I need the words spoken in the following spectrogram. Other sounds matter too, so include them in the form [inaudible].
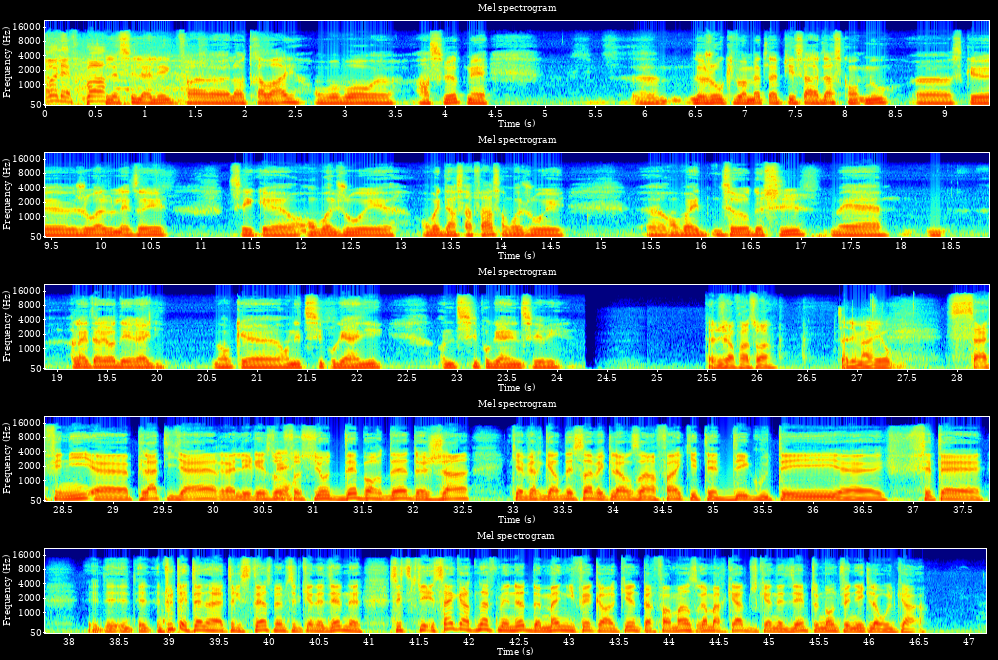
Relève pas. laisser la Ligue faire euh, leur travail. On va voir euh, ensuite, mais euh, le jour qu'il va mettre la pied sur la glace contre nous, euh, ce que Joël voulait dire, c'est que on va le jouer, on va être dans sa face, on va le jouer, euh, on va être dur dessus, mais euh, à l'intérieur des règles. Donc, euh, on est ici pour gagner. On est ici pour gagner une série. Salut Jean-François. Salut Mario. Ça a fini euh, plate hier. Les réseaux Eh. sociaux débordaient de gens qui avaient regardé ça avec leurs enfants, qui étaient dégoûtés. Euh, C'était euh, tout était dans la tristesse, même si le Canadien venait- c'est ce qui est 59 minutes de magnifique hockey, une performance remarquable du Canadien, puis tout le monde finit avec le haut le cœur.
